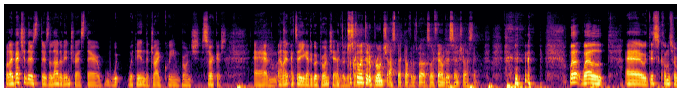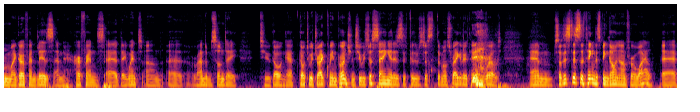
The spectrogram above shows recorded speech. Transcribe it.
but I bet you there's there's a lot of interest there w- within the drag queen brunch circuit, um, and I, I'd say you got a good brunch out of it. Just well. go into the brunch aspect of it as well, because I found this interesting. Well, well, uh, this comes from my girlfriend Liz and her friends. Uh, they went on a random Sunday to go and get go to a drag queen brunch, and she was just saying it as if it was just the most regular thing in the world. Um, so this this is a thing that's been going on for a while. Uh,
